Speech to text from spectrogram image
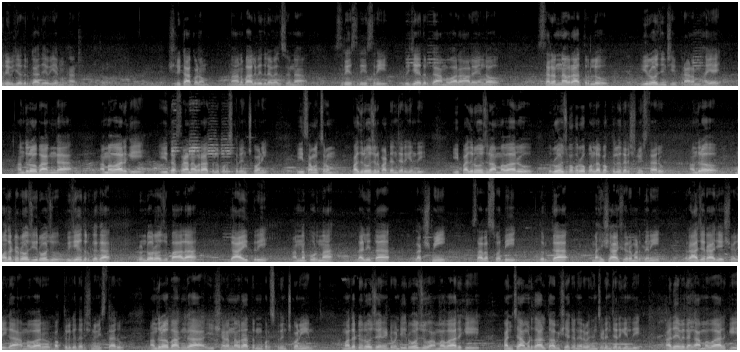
శ్రీ విజయదుర్గాదేవి నమ. శ్రీకాకుళం నానుబాల వీధిలో వెలిసిన శ్రీ శ్రీ శ్రీ విజయదుర్గ అమ్మవారి ఆలయంలో శరన్నవరాత్రులు ఈ రోజు నుంచి ప్రారంభమయ్యాయి. అందులో భాగంగా అమ్మవారికి ఈ దసరా నవరాత్రులు పురస్కరించుకొని ఈ సంవత్సరం పది రోజులు పడడం జరిగింది. ఈ పది రోజులు అమ్మవారు రోజుకొక రూపంలో భక్తులకు దర్శనమిస్తారు. అందులో మొదటి రోజు ఈరోజు విజయదుర్గగా రెండో రోజు బాల గాయత్రి అన్నపూర్ణ లలిత లక్ష్మి సరస్వతి దుర్గా మహిషాసురమర్దని రాజరాజేశ్వరిగా అమ్మవారు భక్తులకు దర్శనమిస్తారు. అందులో భాగంగా ఈ శరన్నవరాత్రులను పురస్కరించుకొని మొదటి రోజు అయినటువంటి రోజు అమ్మవారికి పంచామృతాలతో అభిషేకం నిర్వహించడం జరిగింది. అదేవిధంగా అమ్మవారికి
